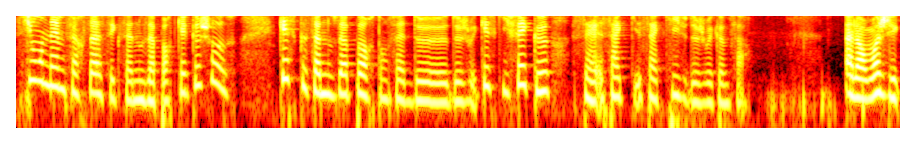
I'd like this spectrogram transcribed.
si on aime faire ça, c'est que ça nous apporte quelque chose. Qu'est-ce que ça nous apporte, en fait, de, jouer? Qu'est-ce qui fait que ça, ça kiffe de jouer comme ça? Alors moi j'ai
